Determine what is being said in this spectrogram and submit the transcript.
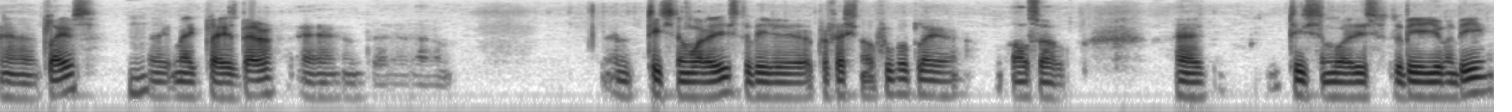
uh, players, Mhm. uh, make players better, and um, and teach them what it is to be a professional football player. Also, uh, teach them what it is to be a human being,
